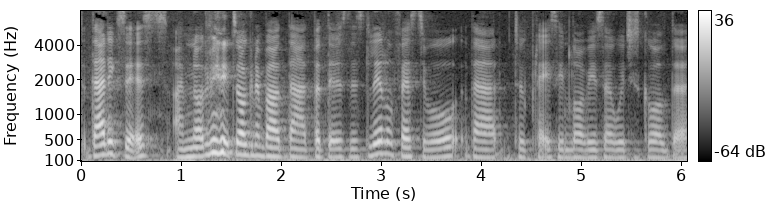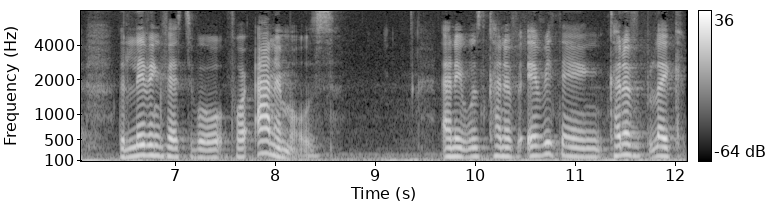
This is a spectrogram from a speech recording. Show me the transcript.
that exists. I'm not really talking about that, but there's this little festival that took place in Loviisa, which is called the the Living Festival for Animals, and it was kind of everything, kind of like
